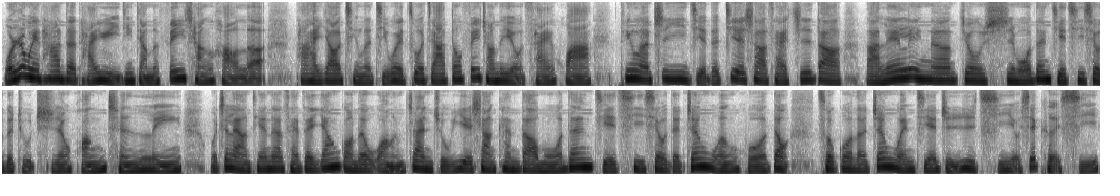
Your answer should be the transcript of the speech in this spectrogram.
我认为他的台语已经讲得非常好了。他还邀请了几位作家，都非常的有才华。听了志毅姐的介绍，才知道拉蕾令呢就是摩登节气秀的主持人黄晨林。我这两天呢才在央广的网站主页上看到摩登节气秀的征文活动，错过了征文截止日期，有些可惜。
